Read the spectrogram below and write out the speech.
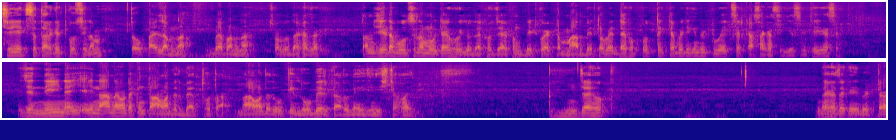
থ্রি এক্সে টার্গেট করছিলাম, তো পাইলাম না, ব্যাপার না, চলো দেখা যাক। তো আমি যেটা বলছিলাম ওইটাই হইল, দেখো যে এখন বেড কয়েকটা মারবে, তবে দেখো প্রত্যেকটা বেডে কিন্তু টু এক্সের কাছাকাছি গেছে, ঠিক আছে? এই যে নেই নাই, এই না নেওয়াটা কিন্তু আমাদের ব্যর্থতা, বা আমাদের অতি লোভের কারণে এই জিনিসটা হয়। যাই হোক দেখা যাক এই বেডটা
